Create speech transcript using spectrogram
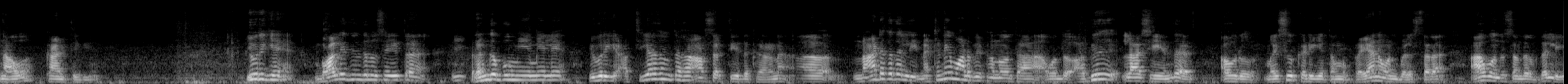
ನಾವು ಕಾಣ್ತೀವಿ. ಇವರಿಗೆ ಬಾಲ್ಯದಿಂದಲೂ ಸಹಿತ ಈ ರಂಗಭೂಮಿಯ ಮೇಲೆ ಇವರಿಗೆ ಅತಿಯಾದಂತಹ ಆಸಕ್ತಿ ಇದ್ದ ಕಾರಣ ನಾಟಕದಲ್ಲಿ ನಟನೆ ಮಾಡಬೇಕನ್ನುವಂತಹ ಒಂದು ಅಭಿಲಾಷೆಯಿಂದ ಅವರು ಮೈಸೂರು ಕಡೆಗೆ ತಮ್ಮ ಪ್ರಯಾಣವನ್ನು ಬೆಳೆಸ್ತಾರೆ. ಆ ಒಂದು ಸಂದರ್ಭದಲ್ಲಿ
